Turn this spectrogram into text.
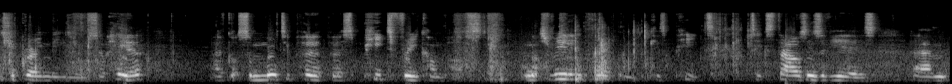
is your growing medium. So here, I've got some multi-purpose peat-free compost, and that's really important because peat takes thousands of years um,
